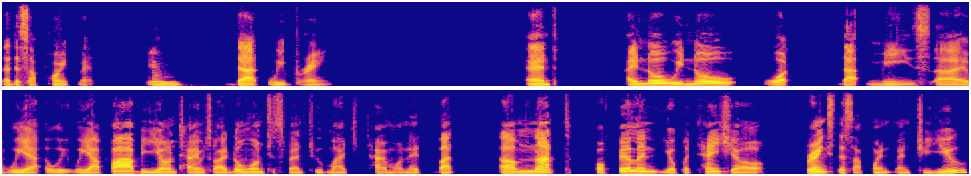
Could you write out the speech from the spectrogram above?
the disappointment mm. that we bring. And I know we know what that means. Uh, we are we, we are far beyond time, so I don't want to spend too much time on it. But um, not fulfilling your potential brings disappointment to you.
